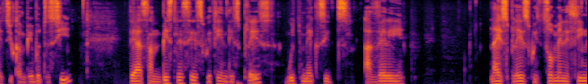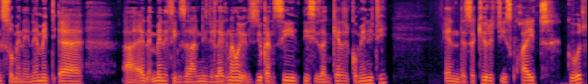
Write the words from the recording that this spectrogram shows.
as you can be able to see. There are some businesses within this place, which makes it a very nice place with so many things, so many uh, uh, and many things that are needed. Like now, as you can see, this is a gated community, and the security is quite good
